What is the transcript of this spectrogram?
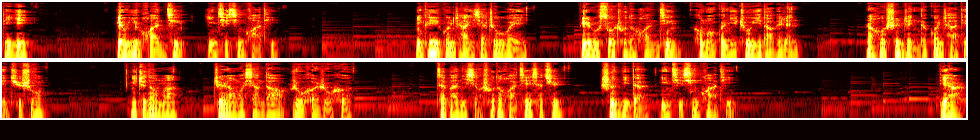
第一，留意环境，引起新话题。你可以观察一下周围，比如所处的环境和某个你注意到的人，然后顺着你的观察点去说。你知道吗？这让我想到如何如何。再把你想说的话接下去，顺利的引起新话题。第二，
